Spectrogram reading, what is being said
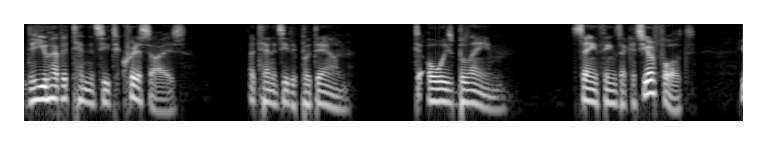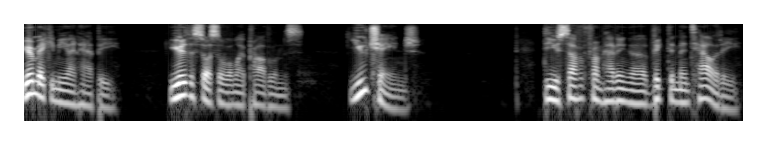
Do you have a tendency to criticize, a tendency to put down, to always blame, saying things like, It's your fault, you're making me unhappy, you're the source of all my problems, you change? Do you suffer from having a victim mentality?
